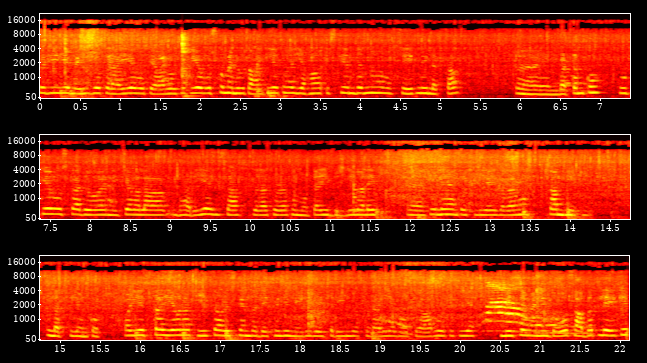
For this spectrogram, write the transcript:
तो जी, ये मेरी जो कढ़ाई है वो तैयार हो चुकी है। उसको मैंने उतार दिया था। यहाँ इसके अंदर ना वो सेक नहीं लगता बर्तन को, क्योंकि उसका जो है नीचे वाला भारी है हिस्सा ज़रा थोड़ा सा मोटा ही बिजली वाले चूल्हे हैं तो इसलिए ज़रा कम हीट लगती है उनको। और ये इसका ये वाला ठीक था, और इसके अंदर देखें जी, मेरी बेहतरीन जो कढ़ाई है वो तैयार हो चुकी है। नीचे मैंने दो साबत लेके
